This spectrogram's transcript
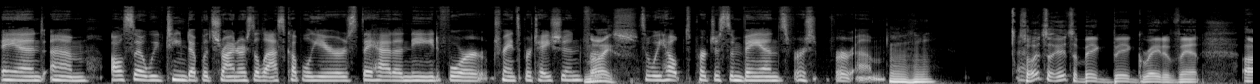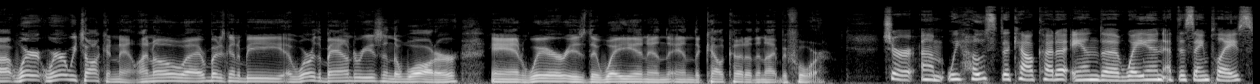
and um, also we've teamed up with Shriners the last couple years. They had a need for transportation. For, Nice. So we helped purchase some vans for for. Um, So it's a it's a big big great event. Uh, where where are we talking now? I know uh, everybody's going to be. uh, Where are the boundaries in the water, and where is the weigh in and and the Calcutta the night before? Sure. Um, we host the Calcutta and the weigh-in at the same place.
